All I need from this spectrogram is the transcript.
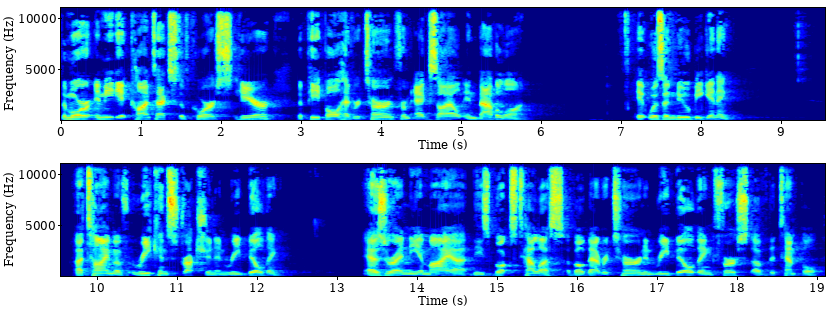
The more immediate context, of course, here the people had returned from exile in Babylon. It was a new beginning, a time of reconstruction and rebuilding. Ezra and Nehemiah, these books tell us about that return and rebuilding first of the temple,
